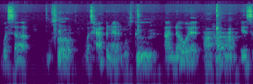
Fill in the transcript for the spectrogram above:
What's up? What's up? What's happening? What's good? I know it. Uh huh. It's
